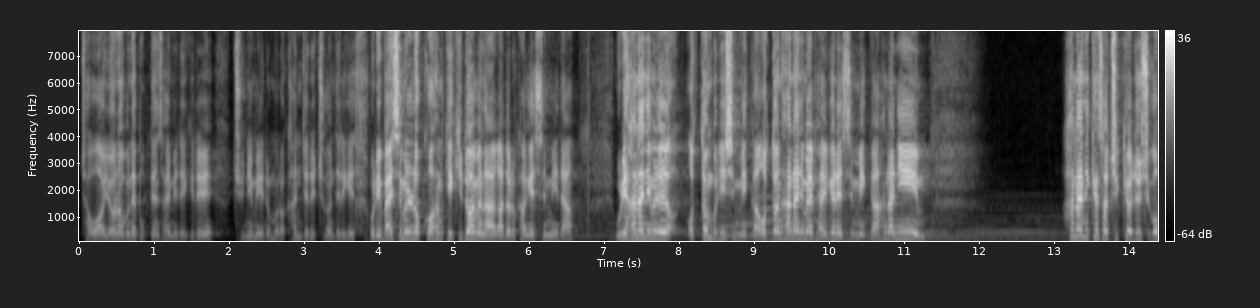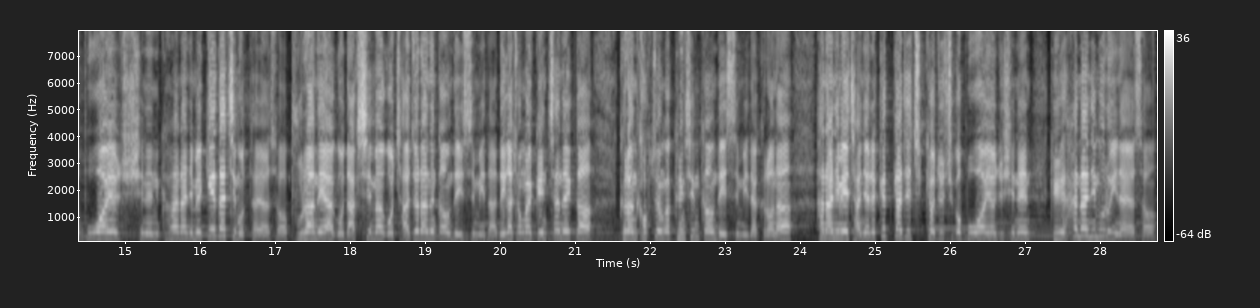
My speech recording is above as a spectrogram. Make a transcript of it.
저와 여러분의 복된 삶이 되기를 주님의 이름으로 간절히 축원드리겠습니다. 우리 말씀을 놓고 함께 기도하며 나아가도록 하겠습니다. 우리 하나님을 어떤 분이십니까? 어떤 하나님을 발견했습니까? 하나님 하나님께서 지켜주시고 보호하여 주시는 그 하나님을 깨닫지 못하여서 불안해하고 낙심하고 좌절하는 가운데 있습니다. 내가 정말 괜찮을까 그런 걱정과 근심 가운데 있습니다. 그러나 하나님의 자녀를 끝까지 지켜주시고 보호하여 주시는 그 하나님으로 인하여서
